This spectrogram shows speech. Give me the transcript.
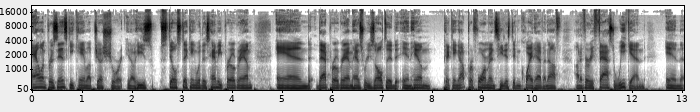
Alan Prusiensky came up just short. You know, he's still sticking with his Hemi program, and that program has resulted in him picking up performance. He just didn't quite have enough on a very fast weekend in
